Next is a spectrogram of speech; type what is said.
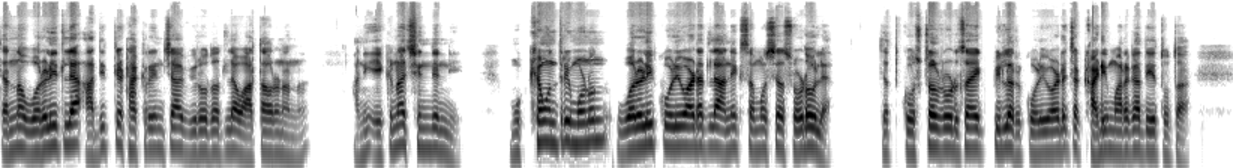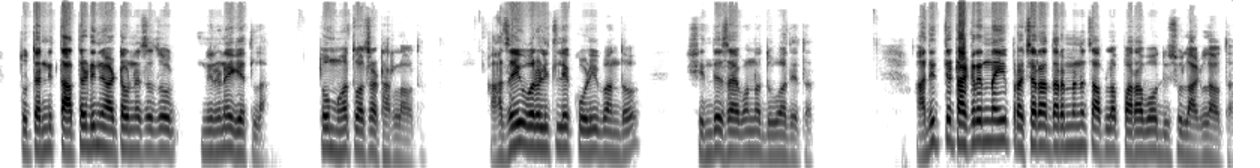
त्यांना वरळीतल्या आदित्य ठाकरेंच्या विरोधातल्या वातावरणानं आणि एकनाथ शिंदेंनी मुख्यमंत्री म्हणून वरळी कोळीवाड्यातल्या अनेक समस्या सोडवल्या. त्यात कोस्टल रोडचा एक पिलर कोळीवाड्याच्या खाडी मार्गात येत होता. तो त्यांनी तातडीने हटवण्याचा जो निर्णय घेतला तो महत्त्वाचा ठरला होता. आजही वरळीतले कोळी बांधव शिंदेसाहेबांना दुवा देतात. आदित्य ठाकरेंनाही प्रचारादरम्यानच आपला पराभव दिसू लागला होता.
